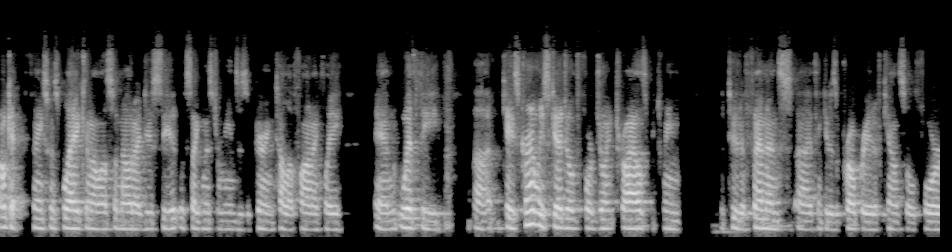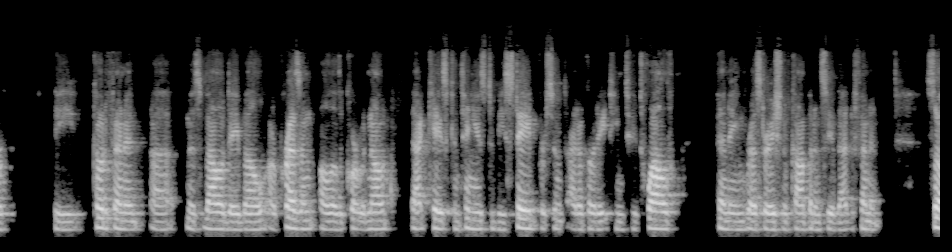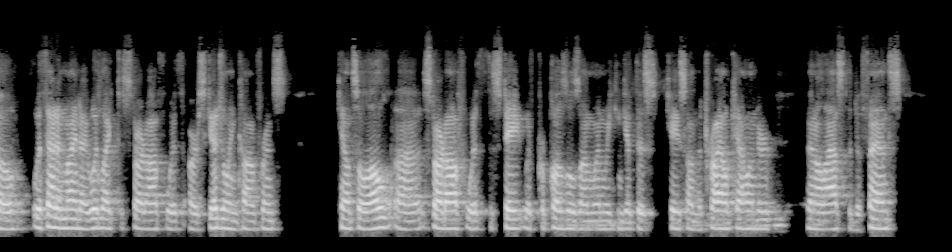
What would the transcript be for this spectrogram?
Okay, thanks, Ms. Blake. And I'll also note, I do see it looks like Mr. Means is appearing telephonically. And with the uh, case currently scheduled for joint trials between the two defendants, uh, I think it is appropriate if counsel for the co-defendant, uh, Ms. Vallow Daybell, are present, although the court would note that case continues to be stayed pursuant to Idaho Code 18212, pending restoration of competency of that defendant. So with that in mind, I would like to start off with our scheduling conference. Council, I'll uh, start off with the state with proposals on when we can get this case on the trial calendar. Then I'll ask the defense.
